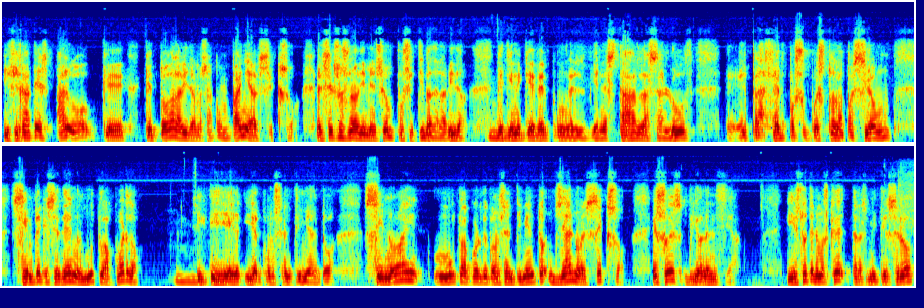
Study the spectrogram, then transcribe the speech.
y fíjate, es algo que, que, toda la vida nos acompaña al sexo. El sexo es una dimensión positiva de la vida, que mm. tiene que ver con el bienestar, la salud, eh, el placer, por supuesto, la pasión, siempre que se dé en el mutuo acuerdo. Mm. Y, el, y, el, consentimiento. Si no hay mutuo acuerdo y consentimiento, ya no es sexo, eso es violencia. Y esto tenemos que transmitírselo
